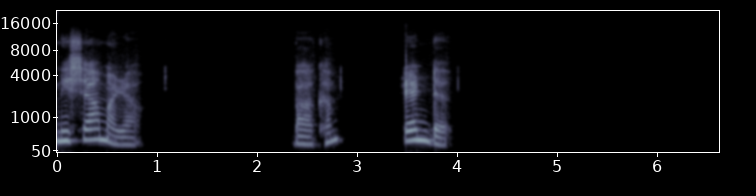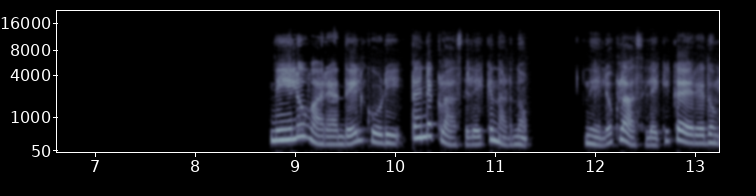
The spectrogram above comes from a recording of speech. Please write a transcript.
നിശാമഴ. ഭാഗം രണ്ട്. നീലു വരാന്തയിൽ കൂടി തന്റെ ക്ലാസ്സിലേക്ക് നടന്നു. നീലു ക്ലാസ്സിലേക്ക് കയറിയതും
